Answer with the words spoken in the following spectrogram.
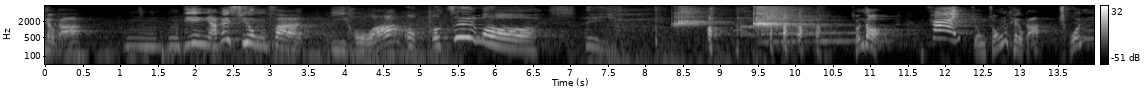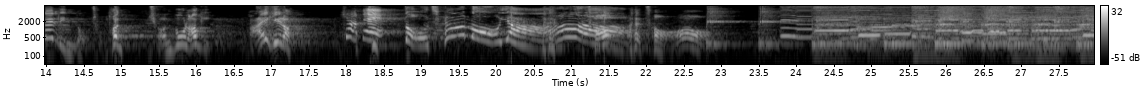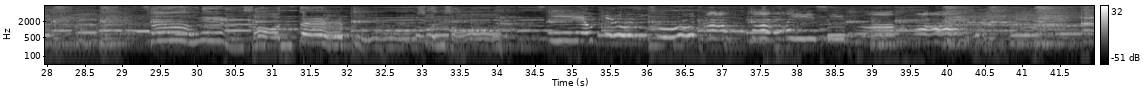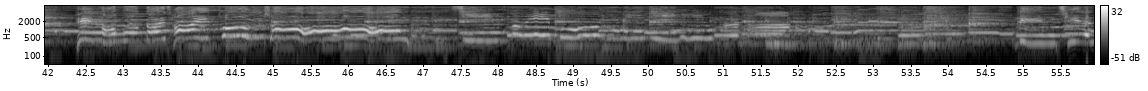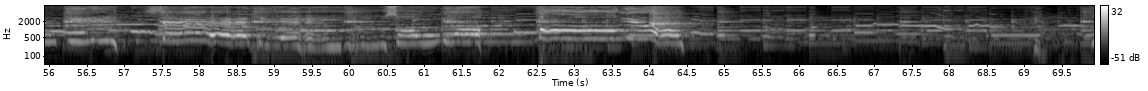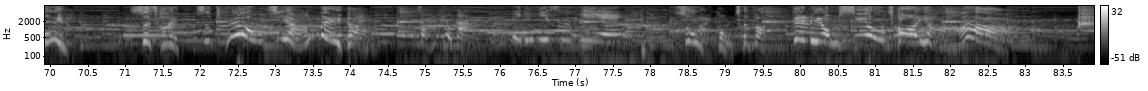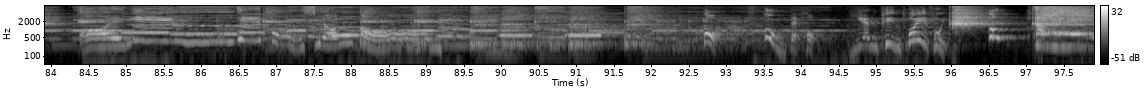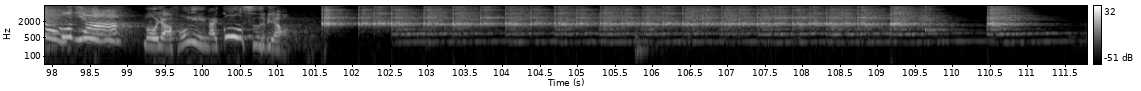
总条家，嗯，你爹娘的想法如何啊？哦哦，这么，哎呀。村头，菜将总条家村的领导处分全部捞起，摆起了。晓得。多谢老爷。错错。呀！总条家，你的意思也？送来公惩罚给梁秀才呀！爱人也不相懂。好，讲得好，延平退回，走！老爷。老爷夫人爱过世了。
